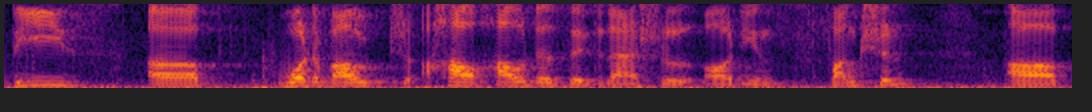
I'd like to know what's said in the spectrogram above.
these, uh, what about how, how does the international audience function? Uh,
